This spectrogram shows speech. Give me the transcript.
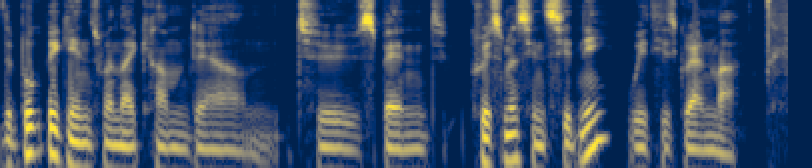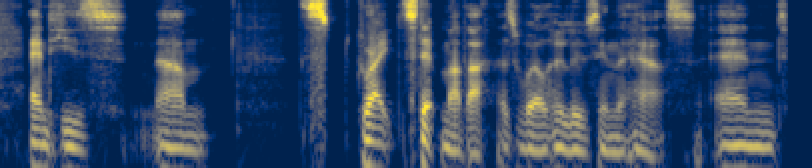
The book begins when they come down to spend Christmas in Sydney with his grandma and his um, great stepmother as well who lives in the house. And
